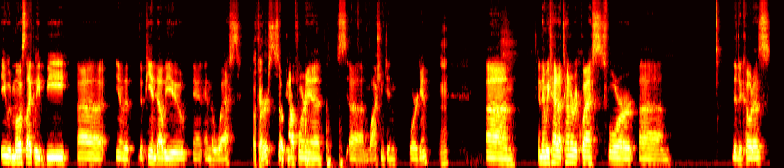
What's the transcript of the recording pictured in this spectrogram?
it would most likely be, uh, you know, the, the PNW and, and the West Okay. first. So California, um, Washington, Oregon. Mhm. Um, and then we've had a ton of requests for um, the Dakotas.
